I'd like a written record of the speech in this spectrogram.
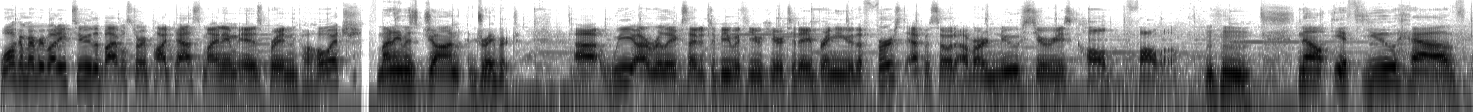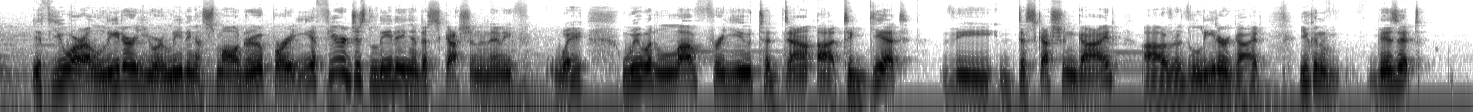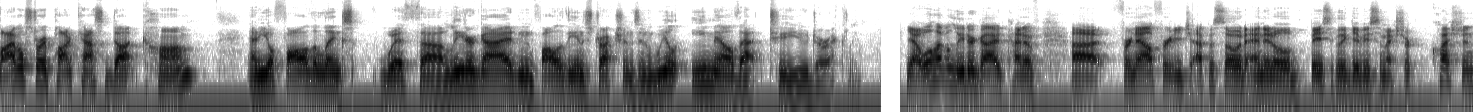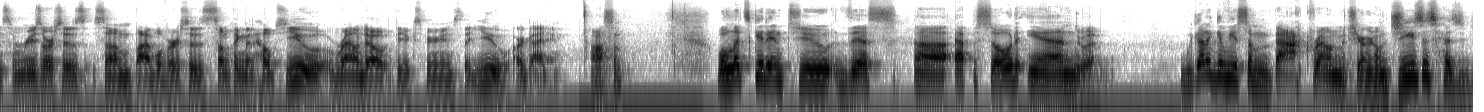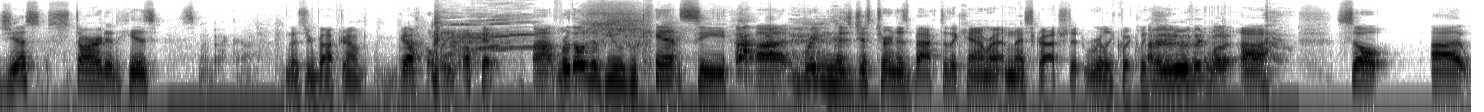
Welcome, everybody, to the Bible Story Podcast. My name is Braden Pahowich. My name is John Drabert. Uh, we are really excited to be with you here today, bringing you the first episode of our new series called Follow. Now, if you have, if you are a leader, you are leading a small group, or if you're just leading a discussion in any way, we would love for you to down, uh, to get the discussion guide uh, or the leader guide. You can visit BibleStoryPodcast.com, and you'll follow the links with uh, leader guide and follow the instructions, and we'll email that to you directly. Yeah, we'll have a leader guide kind of uh, for now for each episode, and it'll basically give you some extra questions, some resources, some Bible verses, something that helps you round out the experience that you are guiding. Awesome. Well, let's get into this uh, episode, and Do it. We got to give you some background material. Jesus has just started his. This is my background. There's your background. Golly. Okay. Uh, for those of you who can't see, uh, Braden has just turned his back to the camera, and I scratched it really quickly. I didn't even think about it. So, uh,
